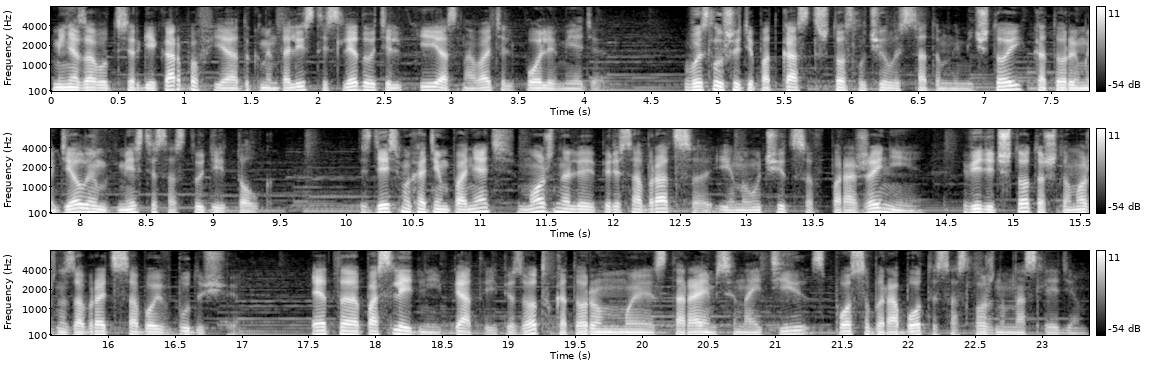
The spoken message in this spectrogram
Меня зовут Сергей Карпов, я документалист, исследователь и основатель Поля Медиа. Вы слушаете подкаст «Что случилось с атомной мечтой», который мы делаем вместе со студией «Толк». Здесь мы хотим понять, можно ли пересобраться и научиться в поражении видеть что-то, что можно забрать с собой в будущее. Это последний, пятый эпизод, в котором мы стараемся найти способы работы со сложным наследием.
